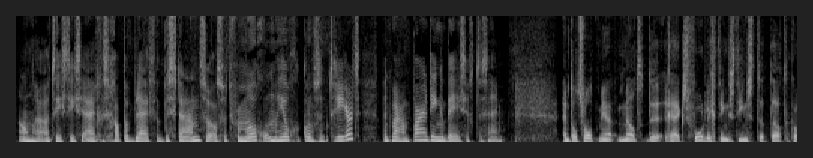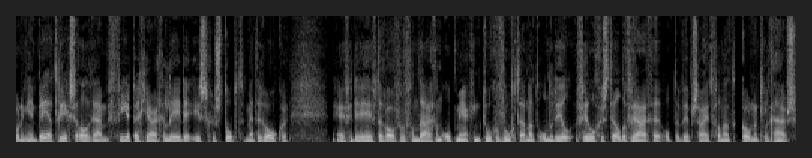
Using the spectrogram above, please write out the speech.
Andere autistische eigenschappen blijven bestaan... zoals het vermogen om heel geconcentreerd met maar een paar dingen bezig te zijn. En tot slot meldt de Rijksvoorlichtingsdienst dat koningin Beatrix al ruim 40 jaar geleden is gestopt met roken. De RVD heeft daarover vandaag een opmerking toegevoegd aan het onderdeel veelgestelde vragen op de website van het Koninklijk Huis.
